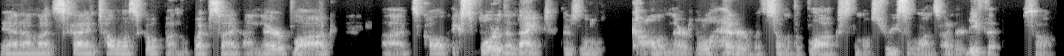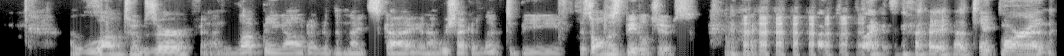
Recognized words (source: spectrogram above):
And I'm on Sky and Telescope on the website on their blog. Uh, it's called Explore the Night. There's a little column there, a little header with some of the blogs, the most recent ones underneath it. So I love to observe and I love being out under the night sky. And I wish I could live to be as old as Betelgeuse. I could take more in.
